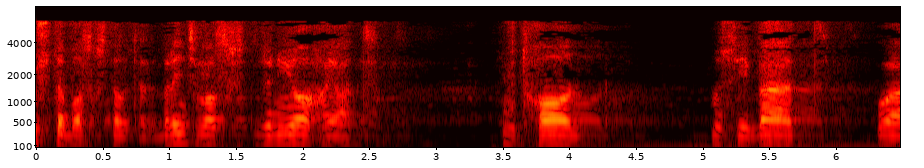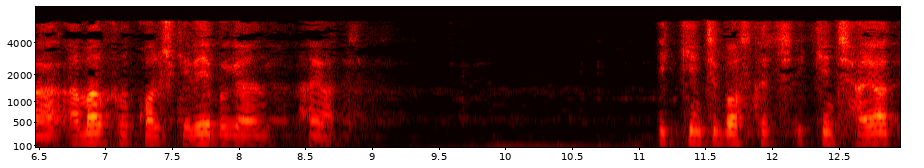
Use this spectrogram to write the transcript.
uchta bosqichdan o'tadi. Birinchi bosqich dunyo hayoti imtihon musibat va amal qilib qolish kerak bo'lgan hayot. Ikkinchi bosqich ikkinchi hayot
